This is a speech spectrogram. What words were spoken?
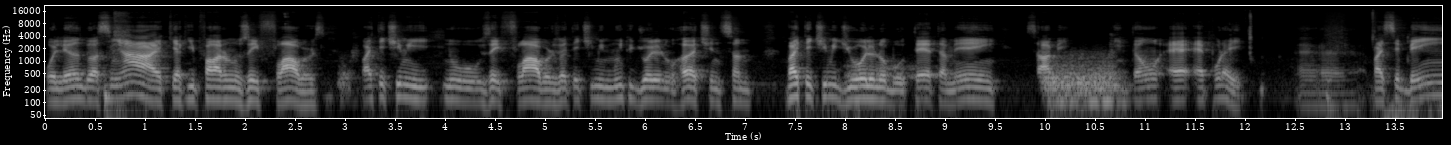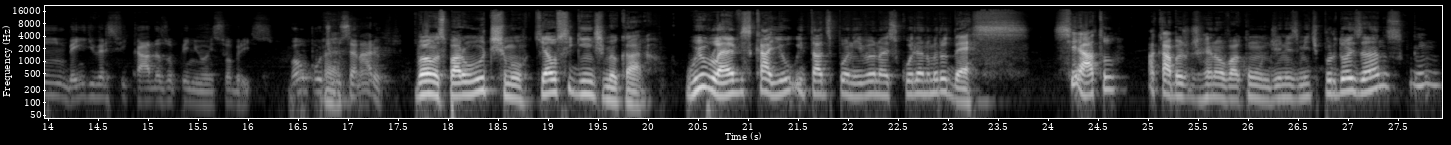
olhando assim, ah, é que aqui falaram no Zay Flowers, vai ter time no Zay Flowers, vai ter time muito de olho no Hutchinson, vai ter time de olho no Buté também, sabe? Então é, é por aí. É, vai ser bem, bem diversificadas as opiniões sobre isso. Vamos pro último É. cenário? Vamos para o último, que é o seguinte, meu cara. Will Levis caiu e está disponível na escolha número 10. Seattle acaba de renovar com o Dino Smith por dois anos, em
